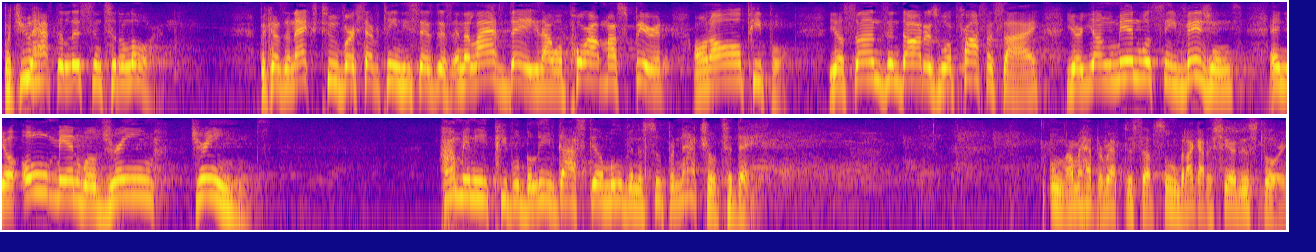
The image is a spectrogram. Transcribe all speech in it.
but you have to listen to the Lord. Because in Acts 2, verse 17, he says this In the last days, I will pour out my spirit on all people. Your sons and daughters will prophesy, your young men will see visions, and your old men will dream dreams. How many people believe God's still moving the supernatural today? Mm, I'm going to have to wrap this up soon, but I got to share this story.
